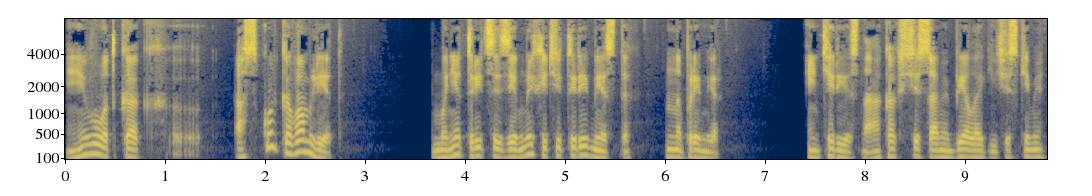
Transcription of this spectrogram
«И вот как... Э, а сколько вам лет?» «Мне 30 земных и 4 местных, например». «Интересно, а как с часами биологическими?»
